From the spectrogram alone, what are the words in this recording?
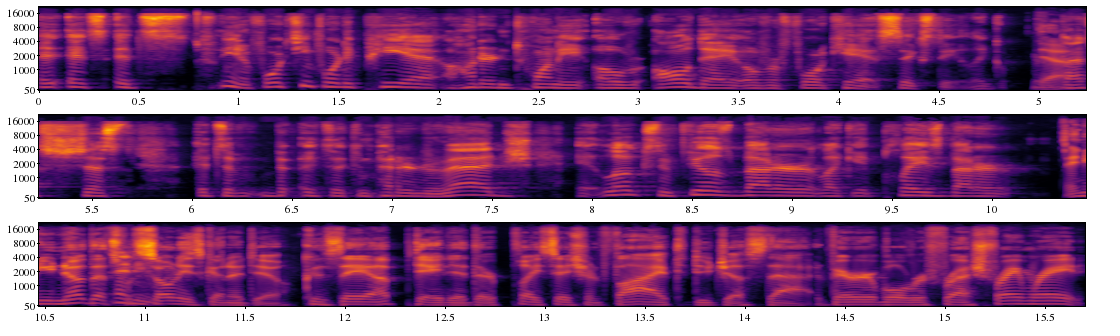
it's it's you know 1440p at 120 over all day over 4K at 60. Like Yeah. that's just it's a it's a competitive edge. It looks and feels better. Like it plays better. And you know that's what Sony's going to do because they updated their PlayStation 5 to do just that variable refresh frame rate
